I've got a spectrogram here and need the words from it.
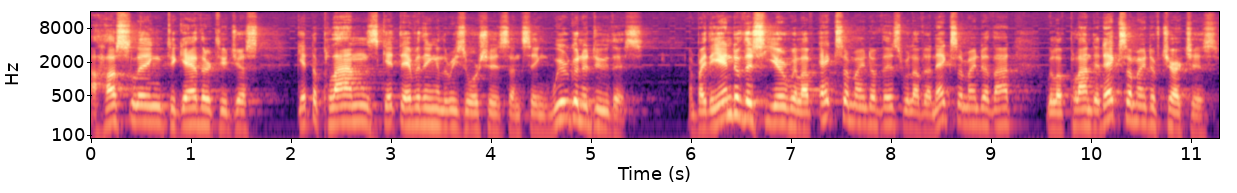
a hustling together to just get the plans, get everything and the resources, and saying, We're going to do this. And by the end of this year, we'll have X amount of this, we'll have an X amount of that, we'll have planted X amount of churches.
